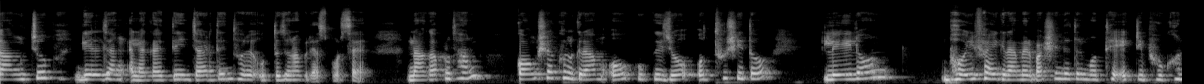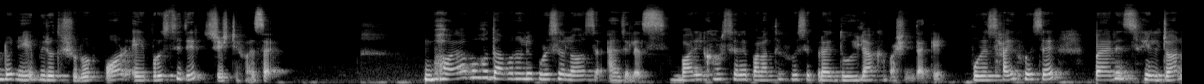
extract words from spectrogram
কাংচুপ গেলজাং এলাকায় তিন চার দিন ধরে উত্তেজনা বিরাজ করছে। নাগা প্রধান কংসাখুল গ্রাম ও কুকিজো অধ্যুষিত লেইলন ভৈফাই গ্রামের বাসিন্দাদের মধ্যে একটি ভূখণ্ড নিয়ে বিরোধ শুরুর পর এই পরিস্থিতির সৃষ্টি হয়েছে। ভয়াবহ দাবানলে পড়েছে লস অ্যাঞ্জেলেস। বাড়িঘর ছেড়ে পালাতে হয়েছে প্রায় দুই লাখ বাসিন্দাকে। পুরে ছাই হয়েছে Paris Hilton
